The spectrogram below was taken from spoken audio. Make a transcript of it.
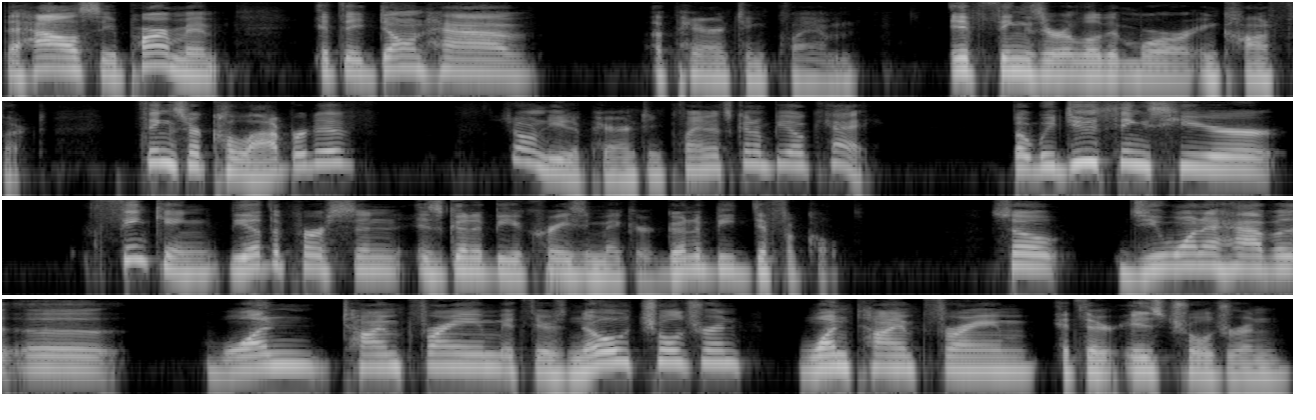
the house the apartment if they don't have a parenting plan if things are a little bit more in conflict. Things are collaborative you don't need a parenting plan it's going to be okay. But we do things here thinking the other person is going to be a crazy maker, going to be difficult. So, do you want to have a, a one time frame if there's no children, one time frame if there is children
